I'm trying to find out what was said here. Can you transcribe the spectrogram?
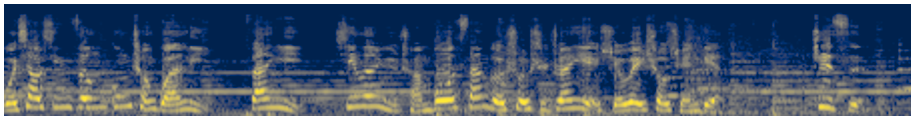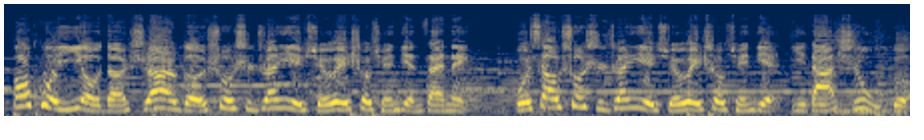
我校新增工程管理、翻译、新闻与传播三个硕士专业学位授权点。至此，包括已有的十二个硕士专业学位授权点在内，我校硕士专业学位授权点已达十五个。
